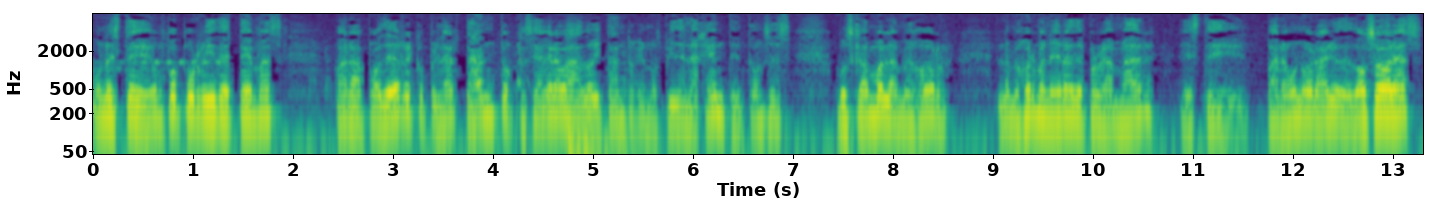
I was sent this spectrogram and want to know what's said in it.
un este un popurrí de temas para poder recopilar tanto que se ha grabado y tanto que nos pide la gente. Entonces, buscamos la mejor la mejor manera de programar este para un horario de dos horas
